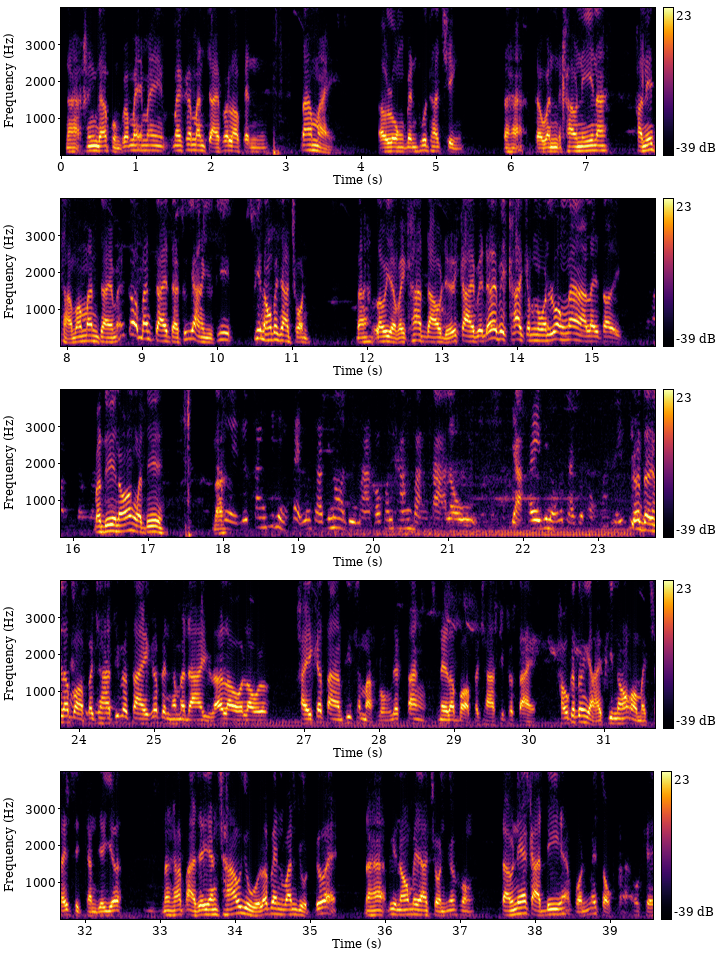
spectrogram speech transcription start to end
นะครั้งที่แล้วผมก็ไม่ไม่ไม่ค่อยมั่นใจเพราะเราเป็นหน้าใหม่ เราลงเป็นผู้ท้าชิงนะฮะแต่วันคราวนี้นะคราวนี้ถามว่ามั่นใจไหมก็มั่นใจแต่ทุกอย่างอยู่ที่พี่น้องประชาชน นะเราอย่าไปคาดเดาเดี๋ยวกลายไปเด้ยไปคาดคำนวณล่วงหน้าอะไรต่ออีกสวัสดีน้องสวัสดีนะหน่วยเลือกตั้งที่หนึ่งแต่เมื่อเช้าที่นอนดูมาก็ค่อนข้างบางตาเรา อยากให้พี่น้องประชาชนออกมาใช้สิทธิ์ก็ในระบอบประชาธิปไตยก็เป็นธรรมดาอยู่แล้วเราเราใครก็ตามที่สมัครลงเลือกตั้ง ในระบอบประชาธิปไตยเขาก็ต้องอยากให้พี่น้องออกมาใช้สิทธิ์กันเยอะๆนะครับ อาจจะยังเช้าอยู่แล้วเป็นวันหยุดด้วยนะฮะพี่น้องประชาชนก็คง แต่วันนี้อากาศดีฮะฝนไม่ตกอะโอเค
